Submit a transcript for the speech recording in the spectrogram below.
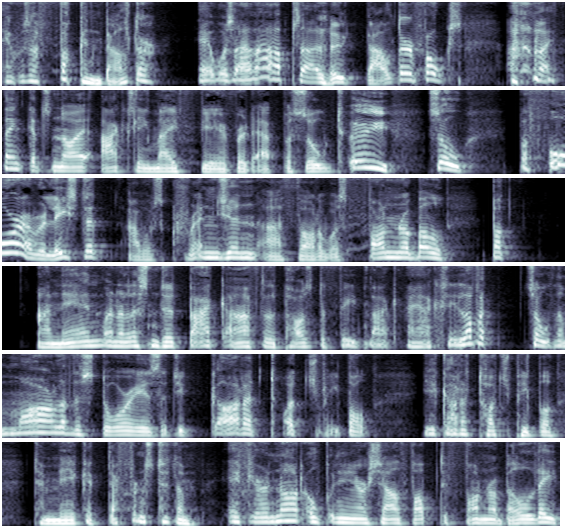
it was a fucking belter. It was an absolute belter, folks. And I think it's now actually my favourite episode too. So before I released it, I was cringing. I thought it was vulnerable. But, and then when I listened to it back after the positive feedback, I actually love it. So the moral of the story is that you gotta touch people. You gotta touch people to make a difference to them. If you're not opening yourself up to vulnerability,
